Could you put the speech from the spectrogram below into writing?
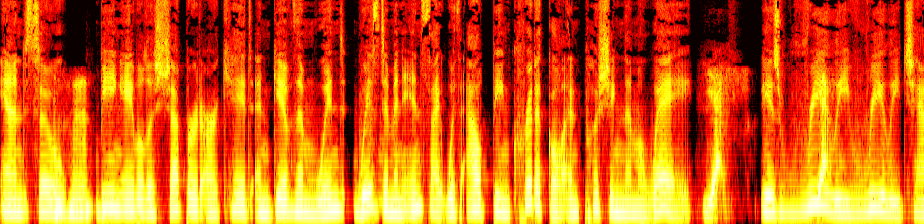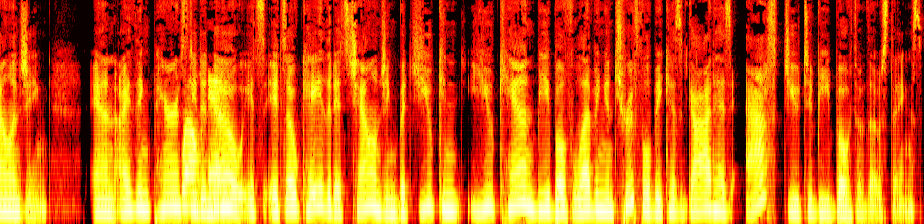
And so mm-hmm. being able to shepherd our kids and give them win- wisdom and insight without being critical and pushing them away. Yes. Is really, yes. really challenging. And I think parents well, need to know it's it's okay that it's challenging, but you can you can be both loving and truthful because God has asked you to be both of those things.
